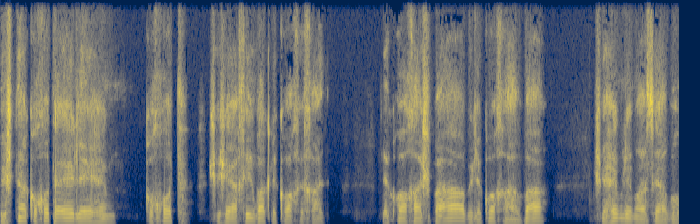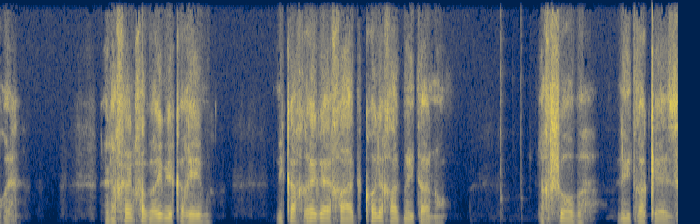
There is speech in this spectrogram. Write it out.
ושני הכוחות האלה הם כוחות ששייכים רק לכוח אחד, לכוח ההשפעה ולכוח האהבה, שהם למעשה הבורא. ולכן חברים יקרים, ניקח רגע אחד, כל אחד מאיתנו, לחשוב, להתרכז,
